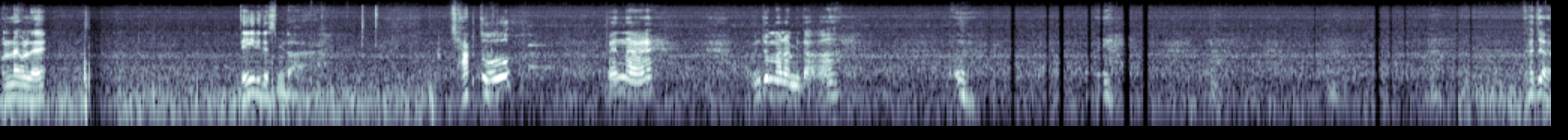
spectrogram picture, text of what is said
원래 원래 내일이 됐습니다. 작도 맨날 운전만 합니다. 어. 가자.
